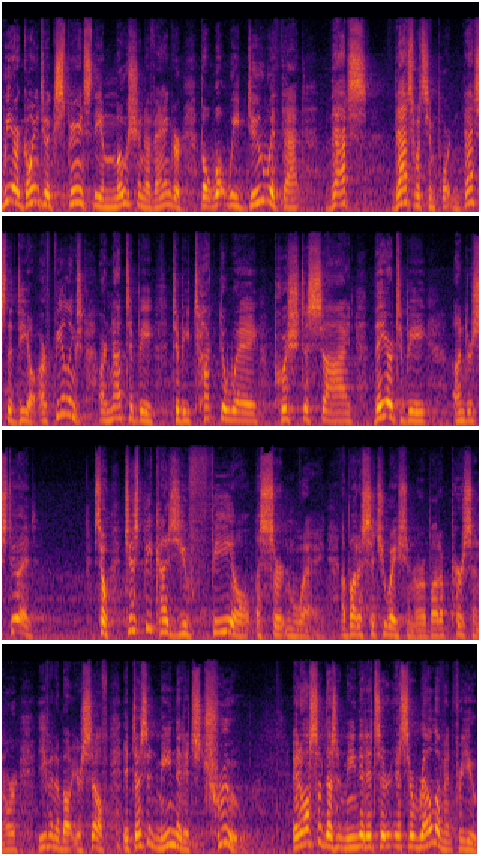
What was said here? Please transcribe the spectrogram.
We are going to experience the emotion of anger, but what we do with that, that's that's what's important. That's the deal. Our feelings are not to be to be tucked away, pushed aside. They are to be understood. So just because you feel a certain way about a situation or about a person or even about yourself, it doesn't mean that it's true. It also doesn't mean that it's, it's irrelevant for you.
